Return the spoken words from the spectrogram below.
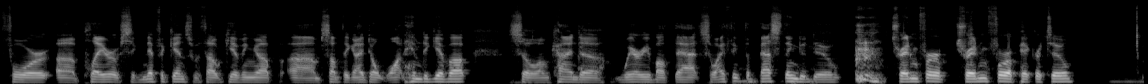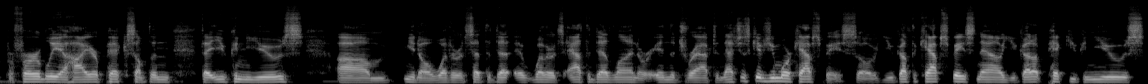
for a player of significance without giving up um, something I don't want him to give up. So I'm kind of wary about that. So I think the best thing to do trade him for trade him for a pick or two, preferably a higher pick, something that you can use. Um, you know, whether it's at the de- whether it's at the deadline or in the draft, and that just gives you more cap space. So you got the cap space now. You got a pick you can use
